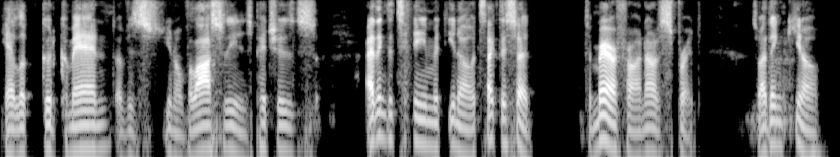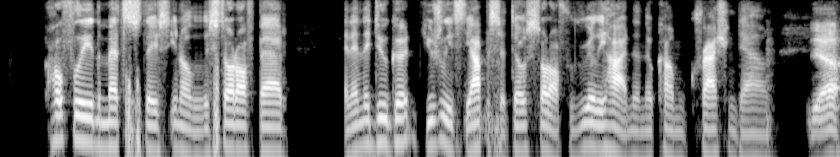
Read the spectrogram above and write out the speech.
He had looked good command of his you know velocity and his pitches. I think the team, you know, it's like they said, it's a marathon, not a sprint. So I think you know, hopefully the Mets they you know they start off bad, and then they do good. Usually it's the opposite. They'll start off really hot and then they'll come crashing down Yeah.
